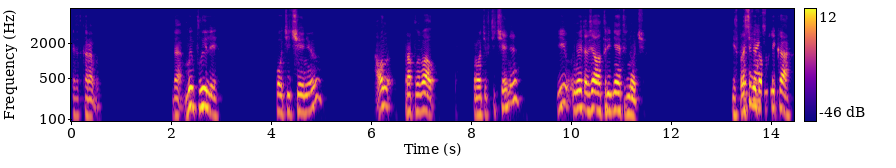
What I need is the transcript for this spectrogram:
этот корабль. Да, мы плыли по течению, а он проплывал против течения, и у него это взяло три дня и три ночи. И спросили значит... этого моряка,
